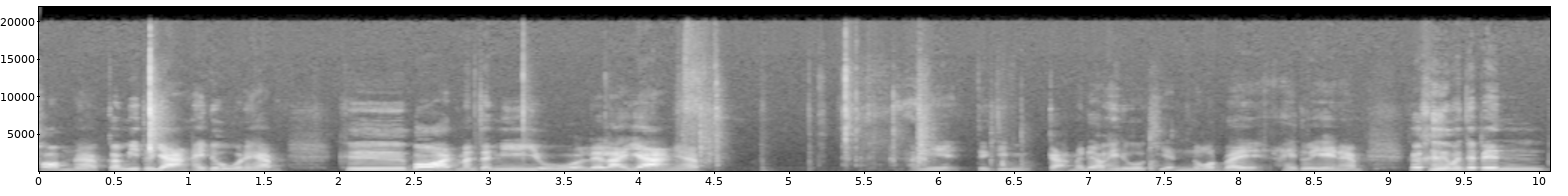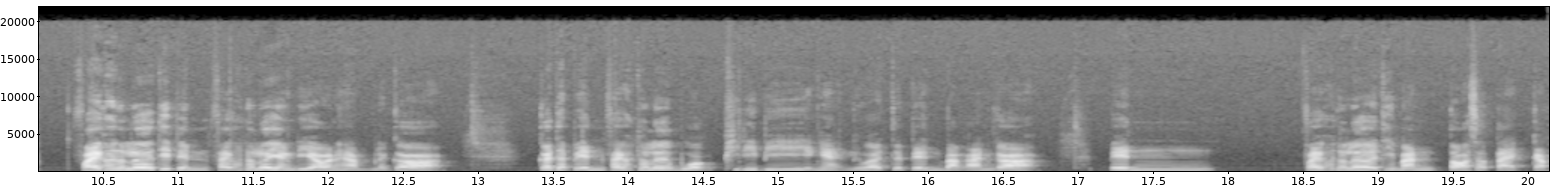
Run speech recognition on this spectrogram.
คอมนะครับ ก็มีตัวอย่างให้ดูนะครับ คือบอร์ดมันจะมีอยู่หลาย ๆ อย่างนะครับ อันนี้จริงๆกะไม่ได้เอาให้ดูเขียนโน้ตไว้ให้ตัวเองนะครับ ก็คือมันจะเป็นไฟคอนโทรลเลอร์ที่เป็นไฟคอนโทรลเลอร์อย่างเดียวนะครับ แล้วก็ก็จะเป็นไฟคอนโทรลเลอร์บวก PDB อย่างเงี้ย หรือว่าจะเป็นบางอันก็เป็นไฟคอนโทรลเลอร์ที่มันต่อสแต็กกับ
